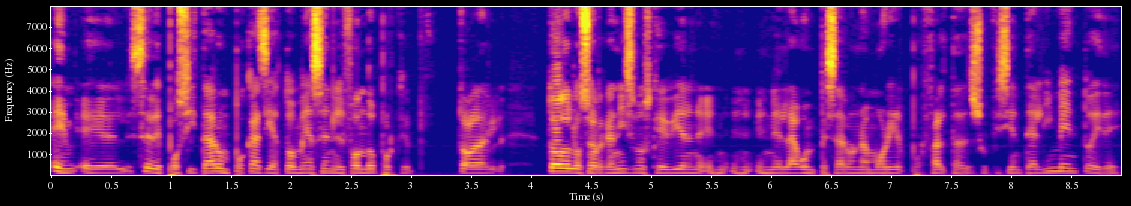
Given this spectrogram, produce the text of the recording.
se depositaron pocas diatomeas en el fondo porque todos los organismos que vivían en, el lago empezaron a morir por falta de suficiente alimento y de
